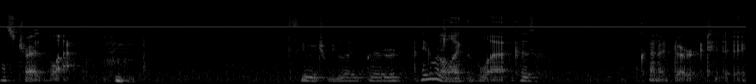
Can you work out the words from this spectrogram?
Let's try the black. See which we like better. I think I'm to like the black because kind of dark today.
